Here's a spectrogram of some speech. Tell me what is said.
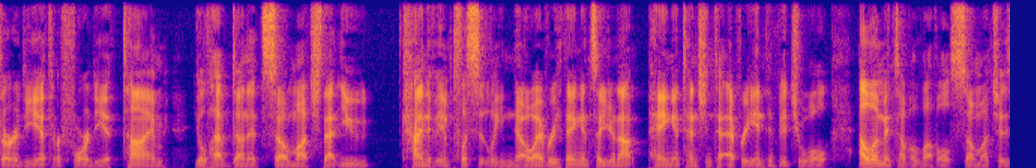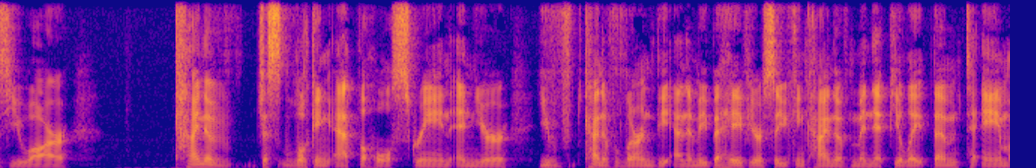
30th or 40th time, you'll have done it so much that you kind of implicitly know everything and so you're not paying attention to every individual element of a level so much as you are kind of just looking at the whole screen and you're you've kind of learned the enemy behavior so you can kind of manipulate them to aim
